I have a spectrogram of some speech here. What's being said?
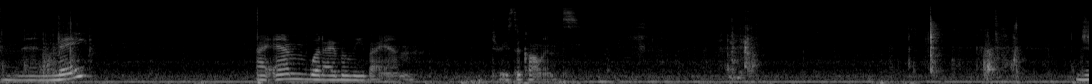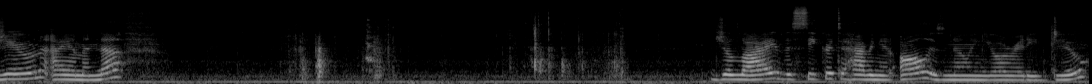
And then May, I am what I believe I am. Teresa Collins. June, I am enough. July, the secret to having it all is knowing you already do.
